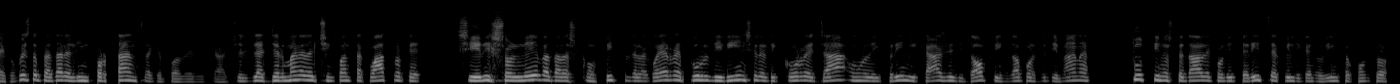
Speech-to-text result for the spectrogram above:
Ecco, questo per dare l'importanza che può avere il calcio. La Germania del 54 che si risolleva dalla sconfitta della guerra e pur di vincere ricorre già uno dei primi casi di doping. Dopo una settimana tutti in ospedale con l'itterizia, quelli che hanno vinto contro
